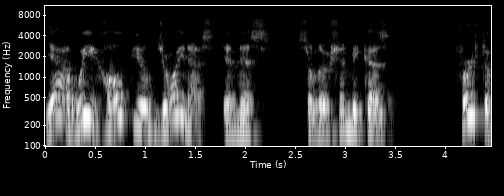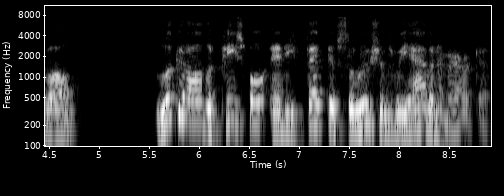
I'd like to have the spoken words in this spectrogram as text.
Yeah, we hope you'll join us in this solution because, first of all, look at all the peaceful and effective solutions we have in America.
